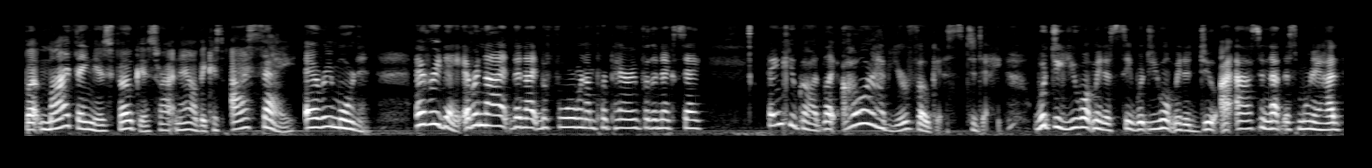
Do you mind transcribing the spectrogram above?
but my thing is focus right now because I say every morning, every day, every night, the night before when I'm preparing for the next day, Thank you, God. Like, I want to have your focus today. What do you want me to see? What do you want me to do? I asked him that this morning. I had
